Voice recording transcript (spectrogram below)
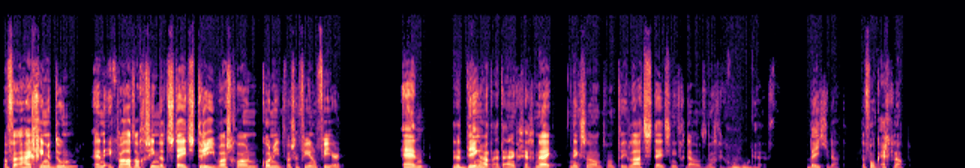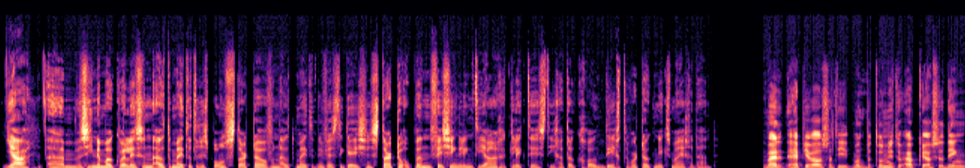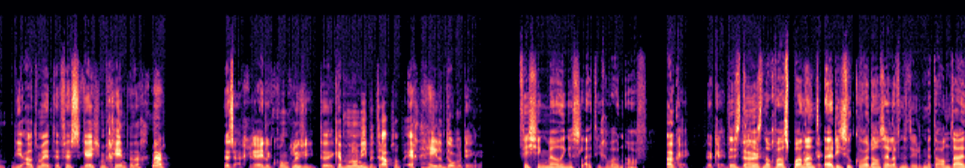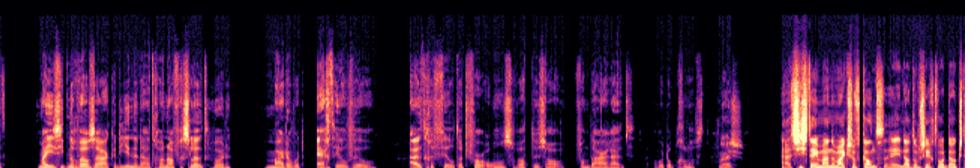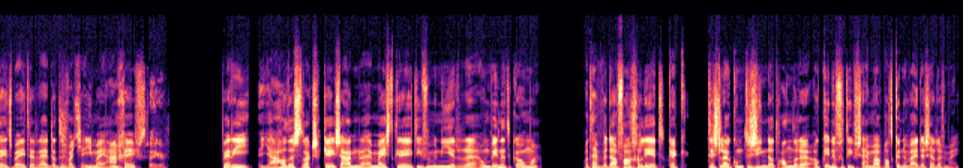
Of hij ging het doen. En ik had al gezien dat stage 3 was gewoon, kon niet, was een 404. En het ding had uiteindelijk gezegd, nee, niks aan de hand, want die laatste stage is niet gedaan. Toen dacht ik, hoe de, weet je dat? Dat vond ik echt knap. Ja, ehm, we zien hem ook wel eens een automated response starten of een automated investigation starten op een phishing link die aangeklikt is. Die gaat ook gewoon dicht, er wordt ook niks mee gedaan. Maar heb je wel eens dat die, want tot nu toe, elke keer als dat ding, die automated investigation begint, dan dacht ik, nou, dat is eigenlijk een redelijke conclusie. Ik heb hem nog niet betrapt op echt hele domme dingen. Phishing meldingen sluit hij gewoon af. Oké, oké. Dus die daar- is nog wel spannend. Die zoeken we dan zelf natuurlijk met de hand uit. Maar je ziet nog wel zaken die inderdaad gewoon afgesloten worden. Maar er wordt echt heel veel uitgefilterd voor ons, wat dus al van daaruit wordt opgelost. Nice, Ja, het systeem aan de Microsoft-kant eh, in dat opzicht wordt ook steeds beter. Hè? Dat is wat je hiermee aangeeft. zeker. Perry, jij had er straks een case aan de meest creatieve manier eh, om binnen te komen. Wat hebben we daarvan geleerd? Kijk, het is leuk om te zien dat anderen ook innovatief zijn, maar wat kunnen wij daar zelf mee?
